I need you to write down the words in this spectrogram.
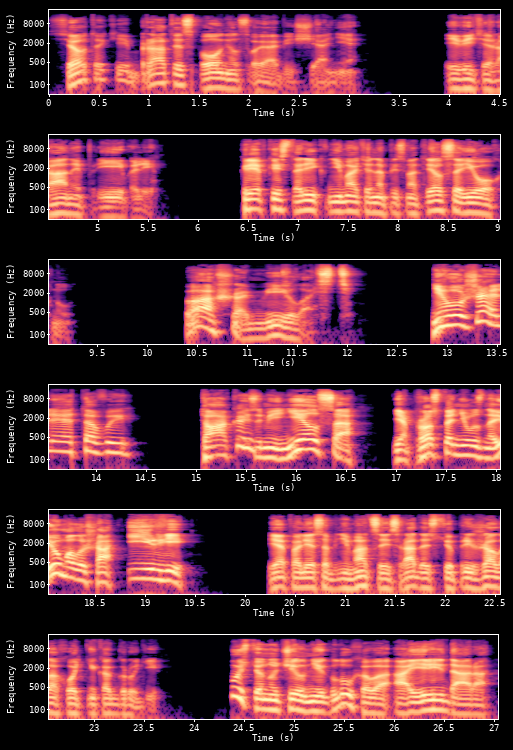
Все-таки брат исполнил свое обещание. И ветераны прибыли. Крепкий старик внимательно присмотрелся и охнул. «Ваша милость! Неужели это вы? Так изменился! Я просто не узнаю малыша Ири!» Я полез обниматься и с радостью прижал охотника к груди. Пусть он учил не Глухова, а Иридара,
